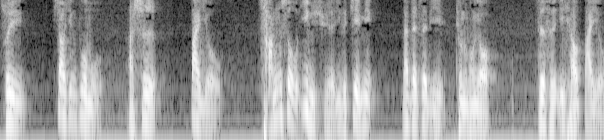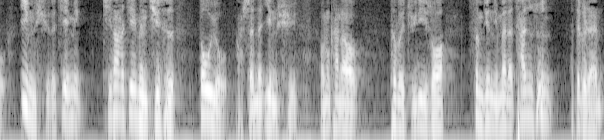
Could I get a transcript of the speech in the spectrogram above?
所以孝敬父母啊是带有长寿应许的一个诫命。那在这里，听众朋友。这是一条带有应许的诫命，其他的诫命其实都有啊神的应许。我们看到特别举例说，圣经里面的参孙这个人，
